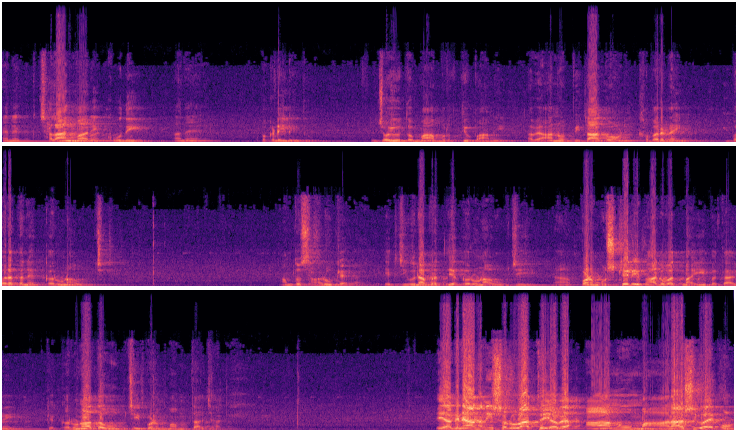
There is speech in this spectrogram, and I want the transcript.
એને છલાંગ મારી કૂદી અને પકડી લીધું. જોયું તો મા મૃત્યુ પામી. હવે આનો પિતા કોણ ખબર નહીં. ભરતને કરુણા ઉપજી. આમ તો સારું કહેવાય. એક જીવના પ્રત્યે કરુણા ઉપજી. પણ મુશ્કેલી ભાગવતમાં એ બતાવી કે કરુણા તો ઉપજી, પણ મમતા જાગી. એ અજ્ઞાનની શરૂઆત થઈ. હવે આનું મારા સિવાય કોણ?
